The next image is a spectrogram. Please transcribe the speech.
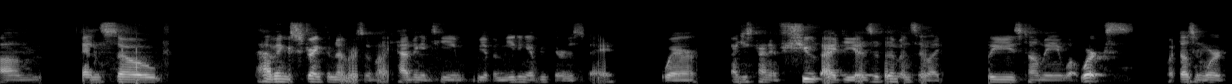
Um, and so having strength in numbers of like having a team, we have a meeting every Thursday where I just kind of shoot ideas at them and say like, please tell me what works, what doesn't work,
